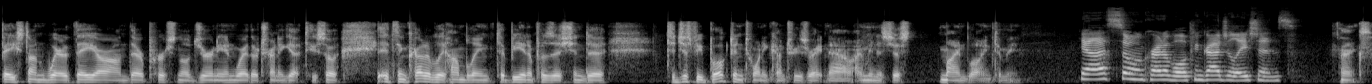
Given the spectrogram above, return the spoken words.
based on where they are on their personal journey and where they're trying to get to. So it's incredibly humbling to be in a position to to just be booked in 20 countries right now. I mean, it's just mind blowing to me. Yeah, that's so incredible. Congratulations. Thanks.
